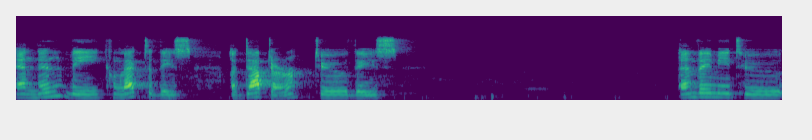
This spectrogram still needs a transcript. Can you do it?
and then we connect this adapter to this NVMe to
